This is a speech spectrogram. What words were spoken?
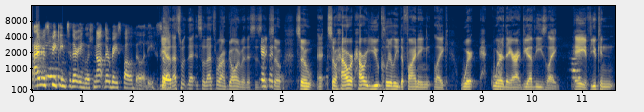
i was speaking to their english not their baseball ability so yeah, that's what that. So that's where I'm going with this. Is like so so uh, so how are how are you clearly defining like where where they are at? Do you have these like hey if you can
